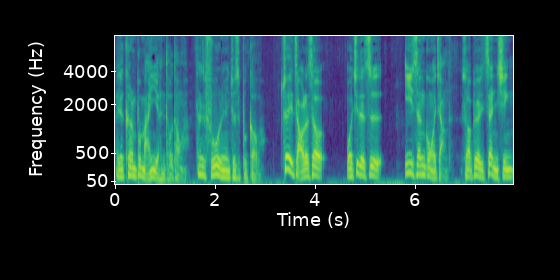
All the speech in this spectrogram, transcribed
而且客人不满意也很头痛啊。但是服务人员就是不够啊。最早的时候，我记得是医生跟我讲的。”说，比如振兴，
